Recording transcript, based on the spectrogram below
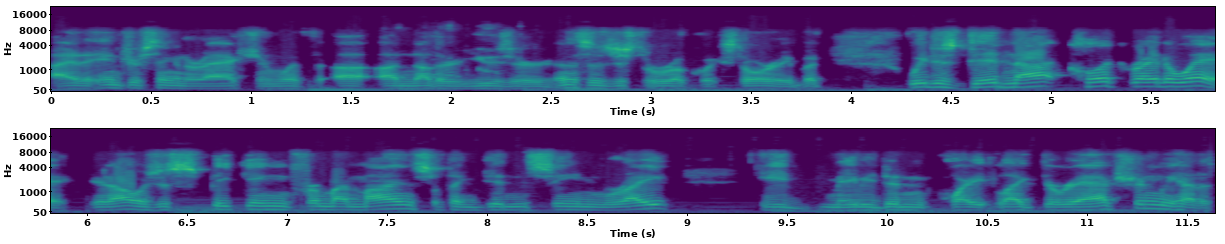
I had an interesting interaction with uh, another user, and this is just a real quick story, but we just did not click right away. You know, I was just speaking from my mind. Something didn't seem right. He maybe didn't quite like the reaction. We had a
